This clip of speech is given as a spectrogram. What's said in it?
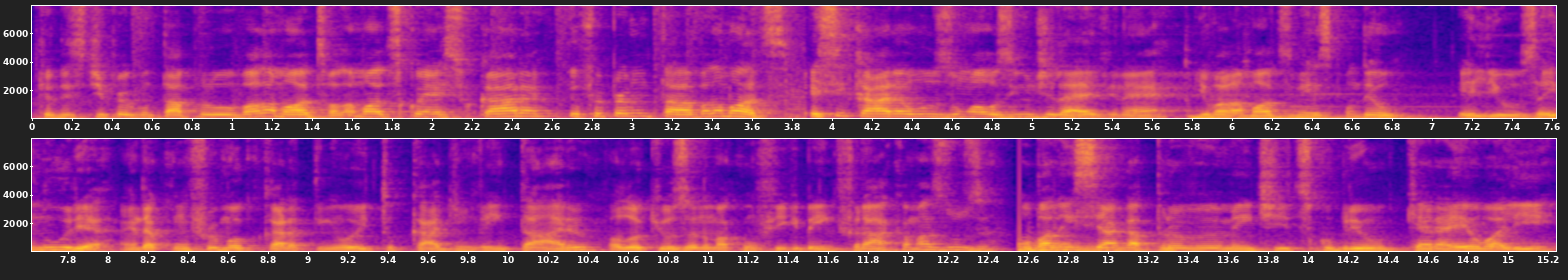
que eu decidi perguntar pro Valamods. Valamods conhece o cara, eu fui perguntar, Valamods, esse cara usa um alzinho de leve, né? E o Valamods me respondeu, ele usa Inúria. Ainda confirmou que o cara tem 8k de inventário, falou que usa numa config bem fraca, mas usa. O Balenciaga provavelmente descobriu que era eu ali,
